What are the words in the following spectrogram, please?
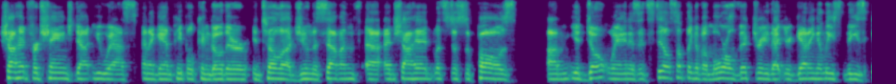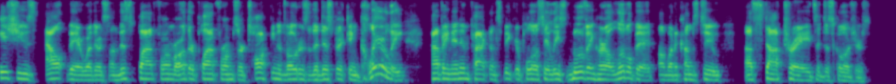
Shahidforchange.us. And again, people can go there until uh, June the 7th. Uh, and Shahid, let's just suppose um, you don't win, is it still something of a moral victory that you're getting at least these issues out there, whether it's on this platform or other platforms, or talking to the voters of the district and clearly having an impact on Speaker Pelosi, at least moving her a little bit on when it comes to uh, stock trades and disclosures?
